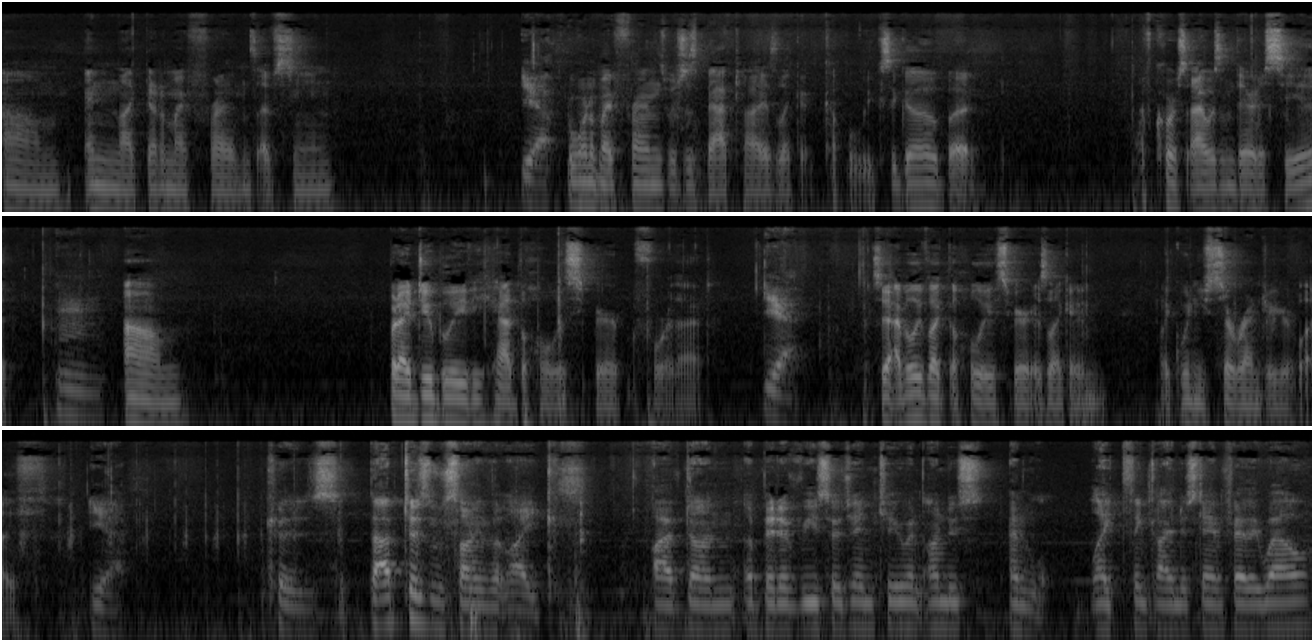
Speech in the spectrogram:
um and like none of my friends i've seen yeah. one of my friends was just baptized like a couple weeks ago but of course i wasn't there to see it Mm. um but i do believe he had the holy spirit before that Yeah. so i believe like the holy spirit is like a like when you surrender your life Yeah. Because baptism is something that like I've done a bit of research into and under and like think I understand fairly well.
